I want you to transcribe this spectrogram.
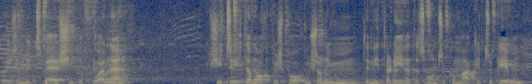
Da ist er mit zwei Ski da vorne. Schiedsrichter haben auch besprochen, schon im, den Italiener das Honzo Comacchi zu geben.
